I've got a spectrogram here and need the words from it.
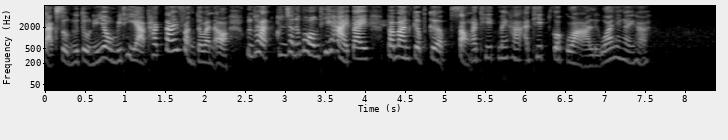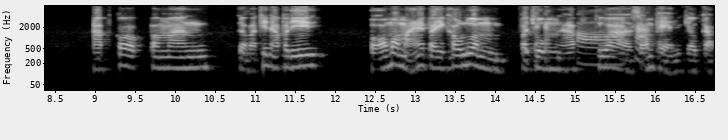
จากศูนย์อุตุนิยมวิทยาภาคใต้ฝั่งตะวันออก คุณพะคุณชนุพงศ์ที่หายไปประมาณเกือบเกือบๆสองอาทิตย์ไหมคะ อาทิตย์กว่าๆหรือว่ายังไงคะ ครับ ก็ประมาณเกือบอาทิตย์นะครับพอดีข อมอบหมายให้ไปเข้าร่วมประชุมนะครับอ๋อที่ว่าค่ะซ้อมแผนเกี่ยวกับ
